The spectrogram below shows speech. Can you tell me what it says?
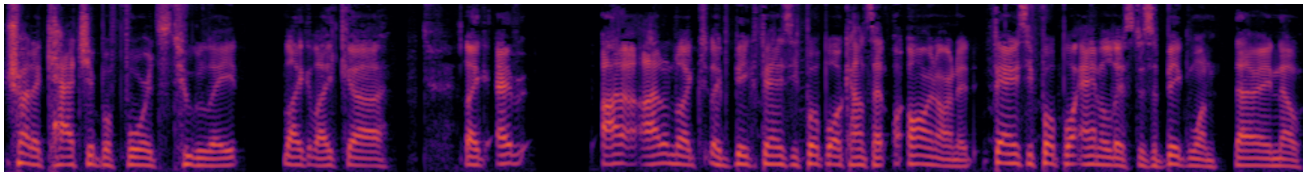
try to catch it before it's too late. Like like uh like every, I, I don't know, like, like big fantasy football accounts that aren't on it. Fantasy football analyst is a big one that I know.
